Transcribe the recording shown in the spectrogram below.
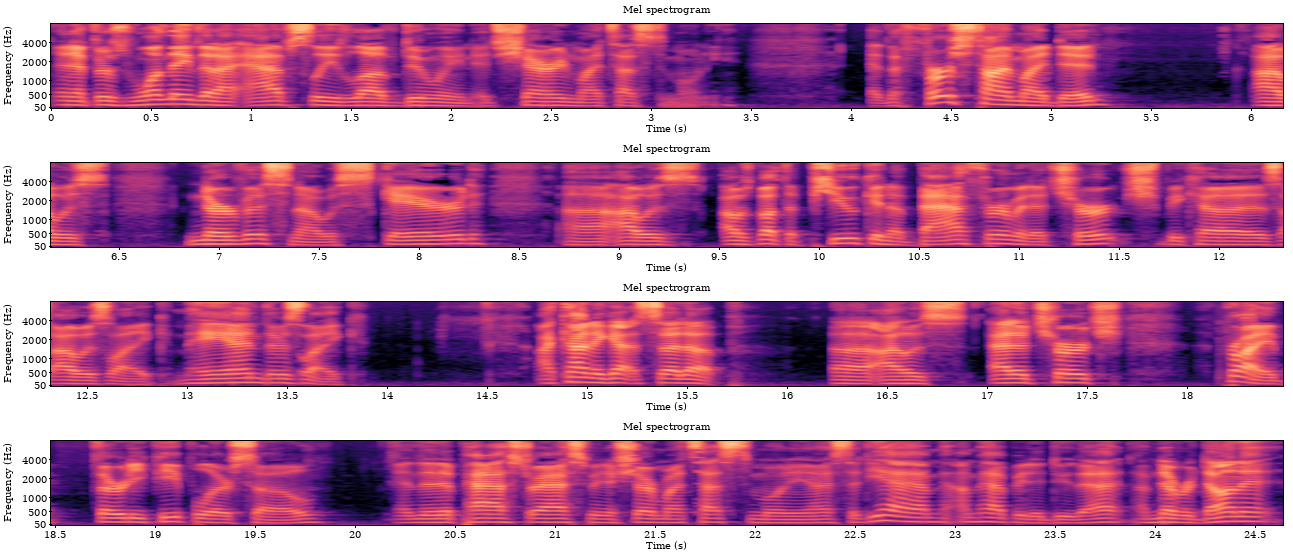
And if there's one thing that I absolutely love doing, it's sharing my testimony. And the first time I did, I was nervous and I was scared. Uh, I was I was about to puke in a bathroom at a church because I was like, man, there's like, I kind of got set up uh, I was at a church, probably 30 people or so, and then the pastor asked me to share my testimony. And I said, Yeah, I'm, I'm happy to do that. I've never done it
